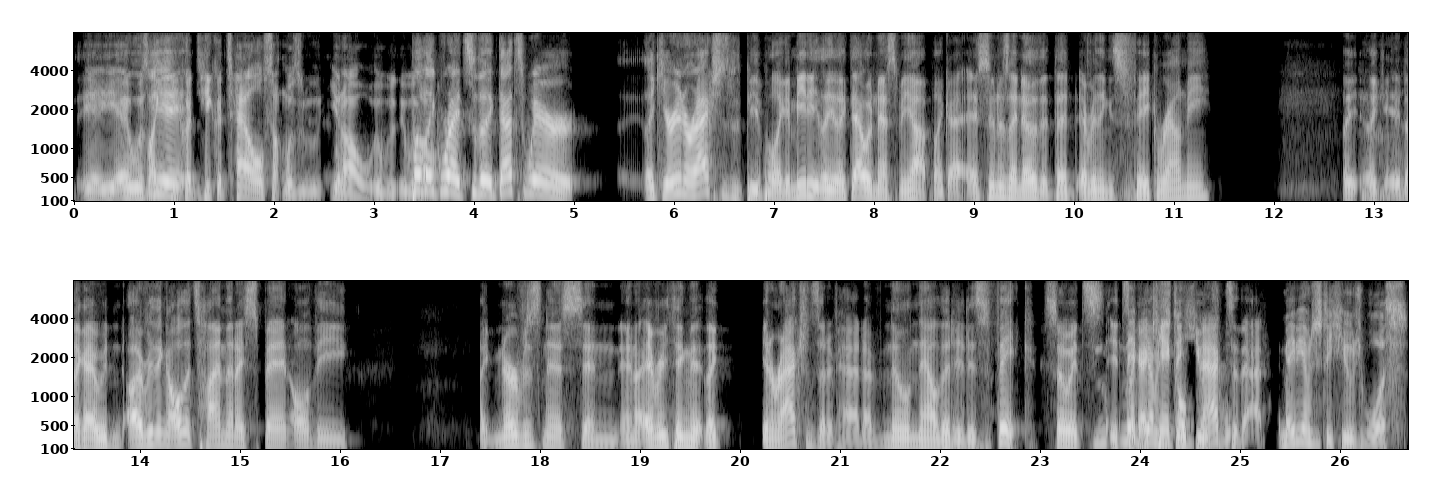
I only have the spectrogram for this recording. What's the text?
It, it was like he could he could tell something was you know it was. It was but like right so like that's where like your interactions with people like immediately like that would mess me up like I, as soon as i know that that everything is fake around me like like like i would everything all the time that i spent all the like nervousness and and everything that like interactions that i've had i've known now that it is fake so it's it's like maybe i I'm can't just a go huge back to that maybe I'm just a huge wuss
